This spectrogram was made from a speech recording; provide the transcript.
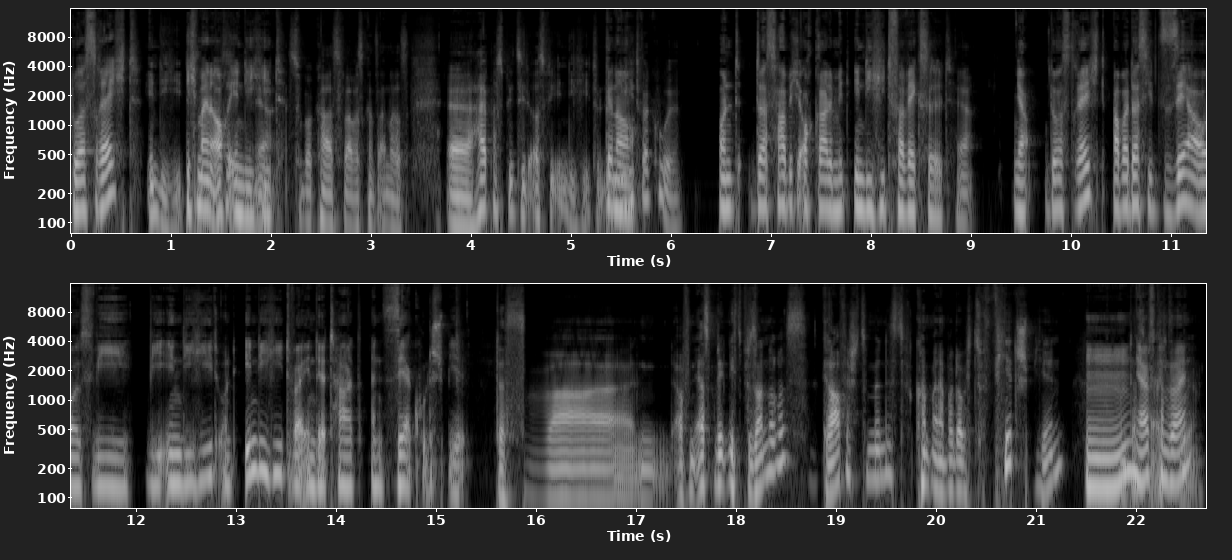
Du hast recht. Indie Heat. Ich meine auch Indie Heat. Ja, Supercars war was ganz anderes. Äh, Hyperspeed sieht aus wie Indie Heat. Und genau. Indie Heat war cool. Und das habe ich auch gerade mit Indie Heat verwechselt. Ja. Ja, du hast recht, aber das sieht sehr aus wie, wie Indie Heat und Indie Heat war in der Tat ein sehr cooles Spiel. Das war auf den ersten Blick nichts Besonderes, grafisch zumindest. Konnte man aber, glaube ich, zu viert spielen. Mm, das ja, das kann sein. Cool.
